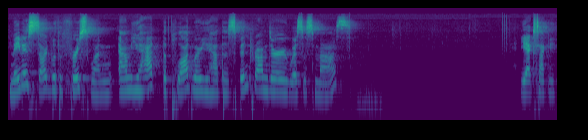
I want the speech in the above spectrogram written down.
Maybe I start with the first one. Um, you had the plot where you had the spin parameter versus mass. Yeah, exactly.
